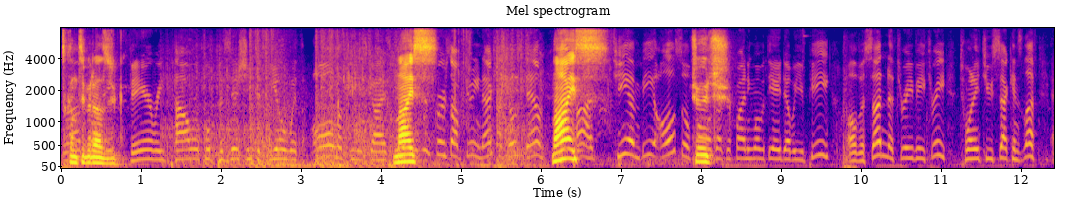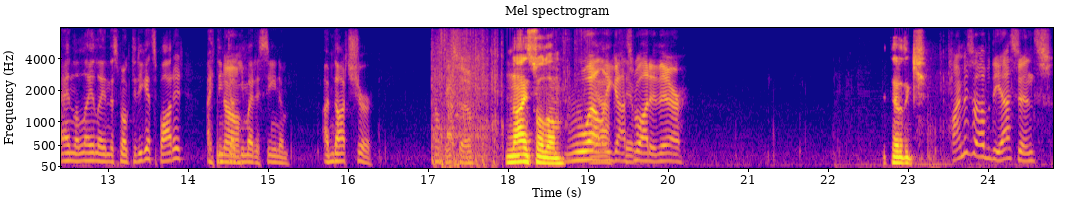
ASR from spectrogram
Sıkıntı Brown's got a birazcık. Very powerful position to deal with all of these guys. Nice. This is his first opportunity actually goes down. Nice. because TMB also falls after finding one with the AWP. All of a sudden, a 3v3, 22 seconds left, and the Lele in the smoke. Did he get spotted? I think No. Dougie might have seen him. I'm not sure. I don't think so. Nice oğlum. Well, Yeah, he got spotted there. Bitirdik. Time is of the essence.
